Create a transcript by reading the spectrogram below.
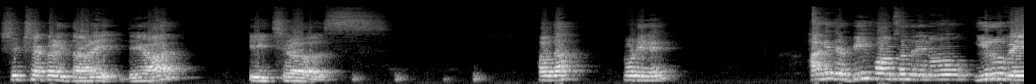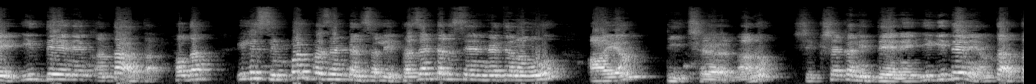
ಶಿಕ್ಷಕಳಿದ್ದಾಳೆ. ದೇ ಆರ್ ಟೀಚರ್ಸ್ ಹೌದಾ? ನೋಡಿ. ಹಾಗಿದ್ರೆ ಬಿ ಫಾರ್ಮ್ಸ್ ಅಂದ್ರೆ ಏನು ಇರುವೆ, ಇದ್ದೇನೆ ಅಂತ ಅರ್ಥ. ಹೌದಾ? ಇಲ್ಲಿ ಸಿಂಪಲ್ ಪ್ರೆಸೆಂಟ್ ಟೆನ್ಸ್ ಅಲ್ಲಿ ಪ್ರೆಸೆಂಟ್ ಟೆನ್ಸ್ ಏನ್ ಹೇಳ್ತೇವೆ ನಾವು? ಐ ಆಮ್ ಟೀಚರ್ ನಾನು ಶಿಕ್ಷಕನಿದ್ದೇನೆ, ಈಗಿದ್ದೇನೆ ಅಂತ ಅರ್ಥ.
